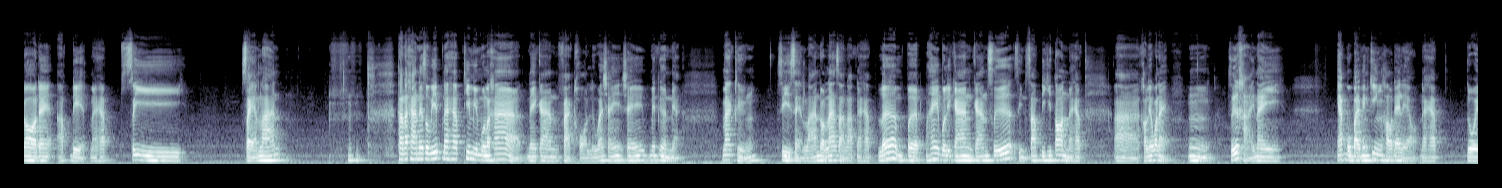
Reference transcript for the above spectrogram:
ก็ได้อัปเดตนะครับ4แสนล้าน ธนาคารในสวิฟนะครับที่มีมูลค่าในการฝากถอนหรือว่าใช้ใช้เม็ดเงินเนี่ยมากถึง 4 แสนล้านดอลลาร์สหรัฐนะครับ เริ่มเปิดให้บริการการซื้อสินทรัพย์ดิจิตอลนะครับอ่าเขาเรียกว่าไงอืมซื้อขายในแอปโมบายแบงกิ้งเขาได้แล้วนะครับ โดย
